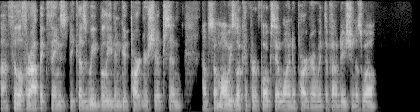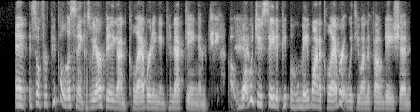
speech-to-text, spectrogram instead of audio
uh, philanthropic things because we believe in good partnerships. And um, so I'm always looking for folks that want to partner with the foundation as well. And so, for people listening, because we are big on collaborating and connecting, and uh, what would you say to people who may want to collaborate with you on the foundation?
